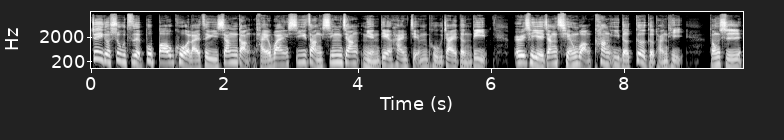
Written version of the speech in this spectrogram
这个数字不包括来自于香港、台湾、西藏、新疆、缅甸和柬埔寨等地，而且也将前往抗议的各个团体。同时，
